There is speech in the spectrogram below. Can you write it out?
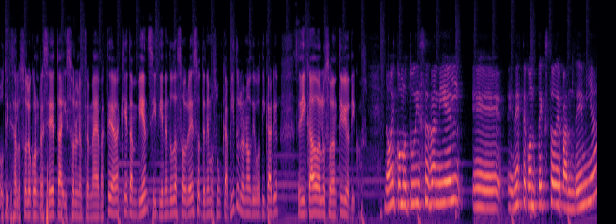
utilizarlo solo con receta y solo en enfermedades bacterianas, que también, si tienen dudas sobre eso, tenemos un capítulo en Audio Boticario dedicado al uso de antibióticos. No, y como tú dices, Daniel, eh, en este contexto de pandemia,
